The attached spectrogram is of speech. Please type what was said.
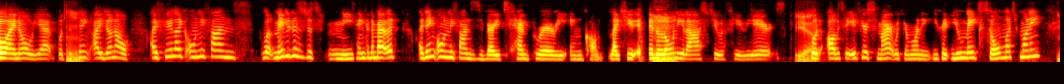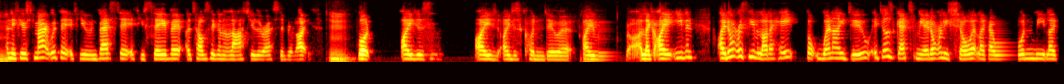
Oh, I know, yeah. But the Mm. thing I don't know. I feel like OnlyFans. Well, maybe this is just me thinking about it. I think OnlyFans is a very temporary income. Like you, it'll Mm. only last you a few years. Yeah. But obviously, if you're smart with your money, you can you make so much money. Mm. And if you're smart with it, if you invest it, if you save it, it's obviously going to last you the rest of your life. Mm. but I just I I just couldn't do it. I like I even I don't receive a lot of hate, but when I do, it does get to me. I don't really show it. Like I wouldn't be like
